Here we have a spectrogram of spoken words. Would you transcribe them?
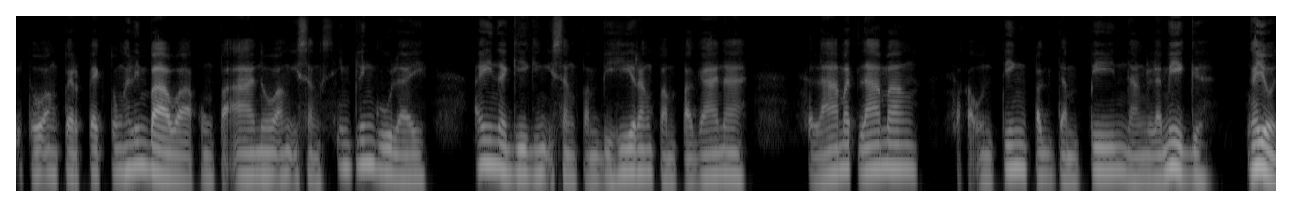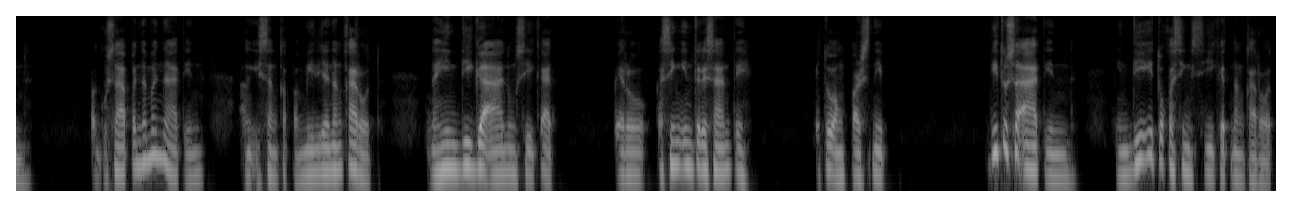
Ito ang perpektong halimbawa kung paano ang isang simpleng gulay ay nagiging isang pambihirang pampagana salamat lamang sa kaunting pagdampin ng lamig. Ngayon, pag-usapan naman natin ang isang kapamilya ng karot na hindi gaanong sikat pero kasing interesante. Ito ang parsnip. Dito sa atin, hindi ito kasing sikat ng karot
